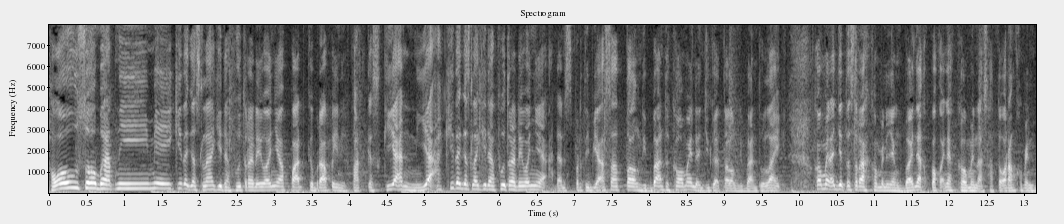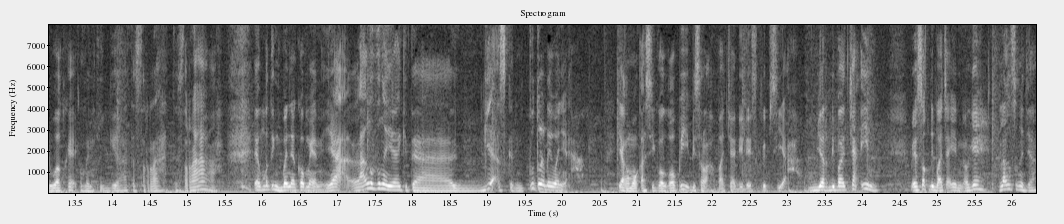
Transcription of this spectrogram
Halo sobat Nime, kita gas lagi dah Putra Dewanya. Part keberapa ini? Part kesekian, ya kita gas lagi dah Putra Dewanya. Dan seperti biasa tolong dibantu komen dan juga tolong dibantu like. Komen aja terserah, komen yang banyak. Pokoknya komen lah, satu orang komen dua kayak komen tiga. Terserah, terserah. Yang penting banyak komen, ya langsung aja kita gaskan Putra Dewanya. Yang mau kasih gua kopi bisa lah baca di deskripsi ya. Biar dibacain. Besok dibacain oke? Langsung aja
